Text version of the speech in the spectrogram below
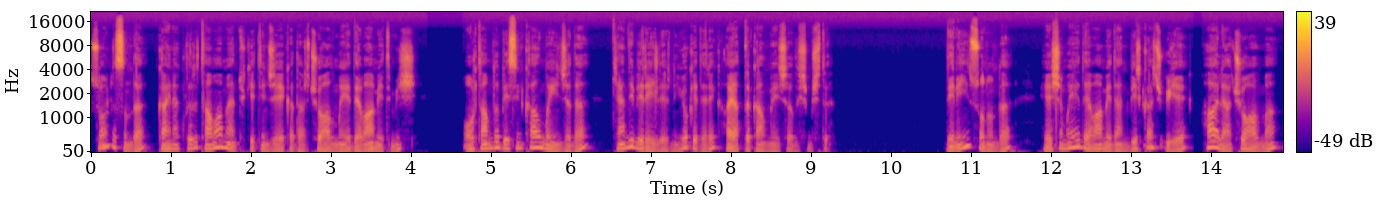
Sonrasında kaynakları tamamen tüketinceye kadar çoğalmaya devam etmiş, ortamda besin kalmayınca da kendi bireylerini yok ederek hayatta kalmaya çalışmıştı. Deneyin sonunda yaşamaya devam eden birkaç üye hala çoğalma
